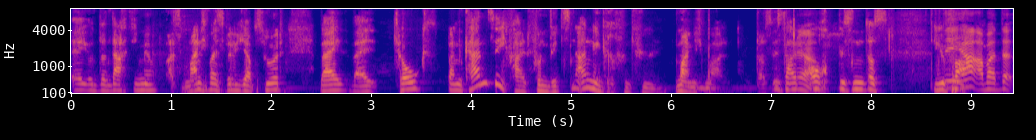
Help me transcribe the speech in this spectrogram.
ey, und dann dachte ich mir, also manchmal ist es wirklich absurd, weil, weil Jokes, man kann sich halt von Witzen angegriffen fühlen. Manchmal. Das ist halt Ja. auch ein bisschen das, die Gefahr. Ja, aber da,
